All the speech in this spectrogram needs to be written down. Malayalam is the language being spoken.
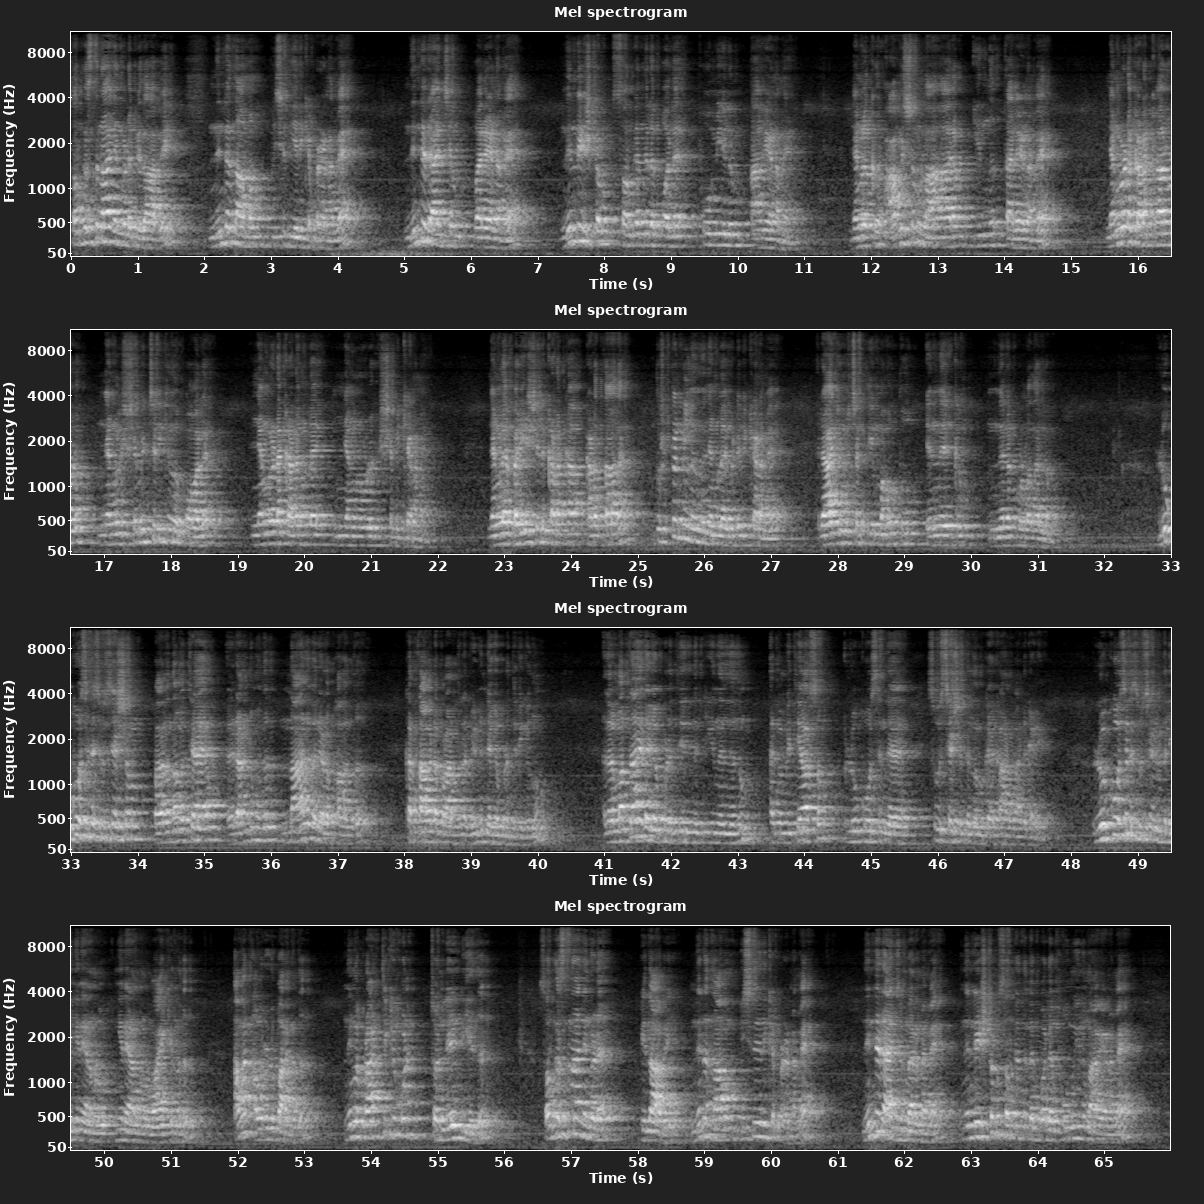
സ്വർഗസ്ഥനായ ഞങ്ങളുടെ പിതാവേ നിന്റെ നാമം വിശദീകരിക്കപ്പെടണമേ. നിന്റെ രാജ്യം വരയണമേ നിന്റെ ഇഷ്ടം സ്വർഗത്തിലെ പോലെ ഭൂമിയിലും ആകണമേ. ഞങ്ങൾക്ക് ആവശ്യമുള്ള ആഹാരം ഇന്ന് തരയണമേ ഞങ്ങളുടെ കടക്കാരോട് ഞങ്ങൾ ക്ഷമിച്ചിരിക്കുന്നത് പോലെ ഞങ്ങളുടെ കടങ്ങളെ ഞങ്ങളോട് ക്ഷമിക്കണമേ. ഞങ്ങളെ പരീക്ഷയിൽ കടക്ക കടത്താതെ ദുഷ്ടങ്ങളിൽ നിന്ന് ഞങ്ങളെ വിടുവിക്കണമേ. രാജ്യവും ശക്തിയും മഹത്വവും എന്നേക്കും നിനക്കുള്ളതല്ല. ലൂക്കോസിന്റെ സുവിശേഷം പതിനൊന്നാം അധ്യായം രണ്ട് മുതൽ നാല് വരെയുള്ള ഭാഗത്ത് കർത്താവിന്റെ പ്രാർത്ഥന വീണ്ടും രേഖപ്പെടുത്തിയിരിക്കുന്നു. എന്നാൽ മത്തായ രേഖപ്പെടുത്തിയിരിക്കുന്നതിൽ നിന്നും അല്പം വ്യത്യാസം ലൂക്കോസിന്റെ സുവിശേഷത്തിൽ നമുക്ക് കാണുവാൻ കഴിയും. ലൂക്കോസിന്റെ സുശേഷത്തിൽ ഇങ്ങനെയാണ് നമ്മൾ ഇങ്ങനെയാണ് നമ്മൾ വായിക്കുന്നത്. അവൻ അവരോട് പറഞ്ഞത് നിങ്ങൾ പ്രാർത്ഥിക്കുമ്പോൾ ചൊല്ലേണ്ടിയത് സ്വർഗസ്ഥന നിങ്ങളുടെ പിതാവെ നിന്റെ നാമം വിശദീകരിക്കപ്പെടണമേ. നിന്റെ രാജ്യം വരണമേ. നിന്റെ ഇഷ്ടം സ്വർഗത്തിലെ പോലെ ഭൂമിയിലും ആകണമേ.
